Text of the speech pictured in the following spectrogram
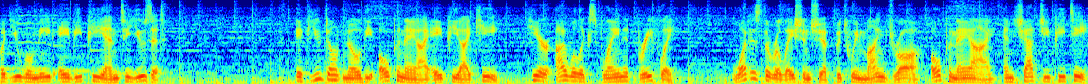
but you will need a VPN to use it. If you don't know the OpenAI API key, here I will explain it briefly. What is the relationship between MindDraw, OpenAI, and ChatGPT?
